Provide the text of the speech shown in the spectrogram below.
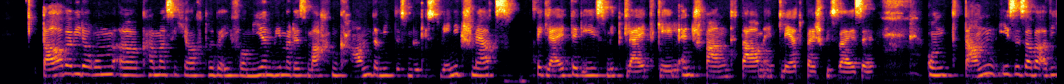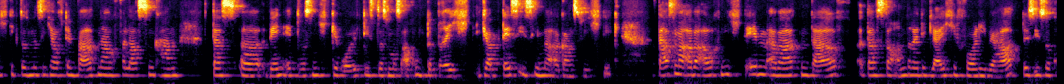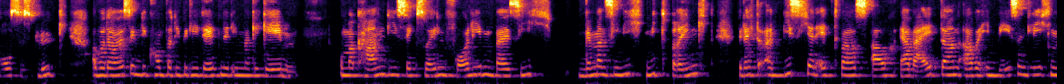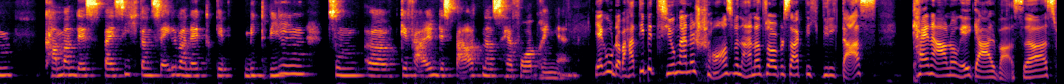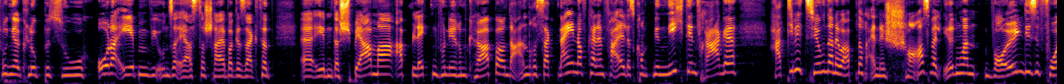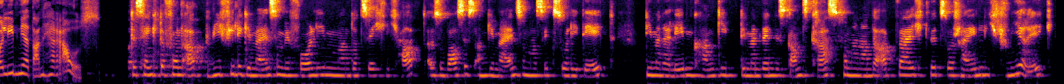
Da aber wiederum äh, kann man sich auch darüber informieren, wie man das machen kann, damit es möglichst wenig Schmerz begleitet ist, mit Gleitgel, entspannt, Darm entleert beispielsweise. Und dann ist es aber auch wichtig, dass man sich auf den Partner auch verlassen kann, dass äh, wenn etwas nicht gewollt ist, dass man es auch unterbricht. Ich glaube, das ist immer auch ganz wichtig. Dass man aber auch nicht eben erwarten darf, dass der andere die gleiche Vorliebe hat, das ist ein großes Glück, aber da ist eben die Kompatibilität nicht immer gegeben. Und man kann die sexuellen Vorlieben bei sich, wenn man sie nicht mitbringt, vielleicht ein bisschen etwas auch erweitern, aber im Wesentlichen kann man das bei sich dann selber nicht mit Willen zum äh, Gefallen des Partners hervorbringen. Ja gut, aber hat die Beziehung eine Chance, wenn einer zum Beispiel sagt, ich will das, keine Ahnung, egal was, ja, Swingerclub-Besuch oder eben, wie unser erster Schreiber gesagt hat, äh, eben das Sperma ablecken von ihrem Körper und der andere sagt, nein, auf keinen Fall, das kommt mir nicht in Frage. Hat die Beziehung dann überhaupt noch eine Chance, weil irgendwann wollen diese Vorlieben ja dann heraus? Das hängt davon ab, wie viele gemeinsame Vorlieben man tatsächlich hat, also was es an gemeinsamer Sexualität, die man erleben kann, gibt. Ich meine, wenn das ganz krass voneinander abweicht, wird es wahrscheinlich schwierig.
